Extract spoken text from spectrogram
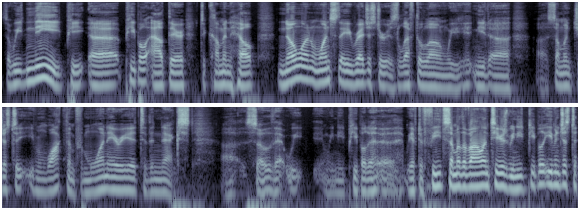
So we need pe- uh, people out there to come and help. No one, once they register, is left alone. We need uh, uh, someone just to even walk them from one area to the next. Uh, so that we we need people to uh, we have to feed some of the volunteers. We need people even just to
